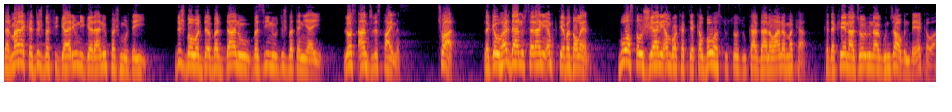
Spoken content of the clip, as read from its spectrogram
دەرمانێکە دژ بە فیگاری و نیگەرانی و پەژموردەیی. دژ بە وەدەبەردان و بەزین و دژ بە تەنیایی، لۆس ئانجلس تایمز، چوار لە گەوهەردا نووسەرانی ئەم کتێبە دەڵێن، بوەستە و ژیانی ئەمڕۆکەت تێکەڵ بەو هەست و سۆز و کاردانەوانە مەکە کە دەکرێ ناجۆر و ناگونجاو بن بەیەکەوە.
